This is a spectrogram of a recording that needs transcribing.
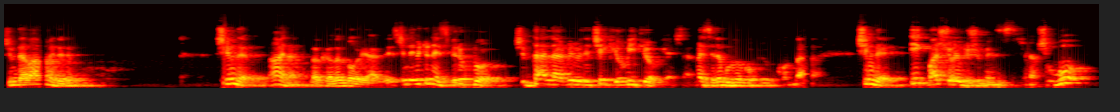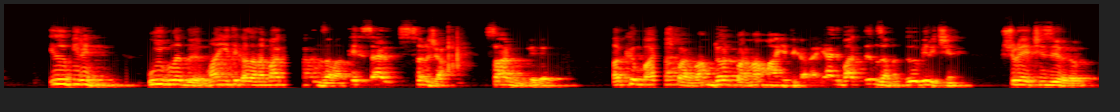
Şimdi devam edelim. Şimdi aynen bakalım doğru yerdeyiz. Şimdi bütün espri bu. Şimdi teller birbirini çekiyor mu itiyor mu gençler? Mesele burada kopuyor bu konuda. Şimdi ilk baş şöyle düşünmenizi isteyeceğim. Şimdi bu I1'in uyguladığı manyetik alana baktığım zaman teli sar, saracağım. Sardım teli. Akım baş parmağım, dört parmağım manyetik alan. Yani baktığım zaman I1 için şuraya çiziyorum.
